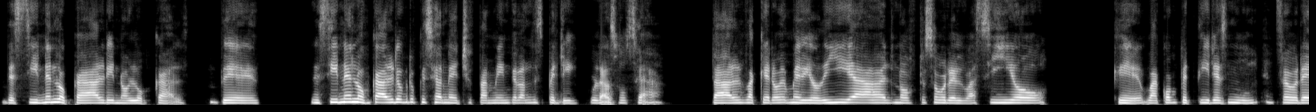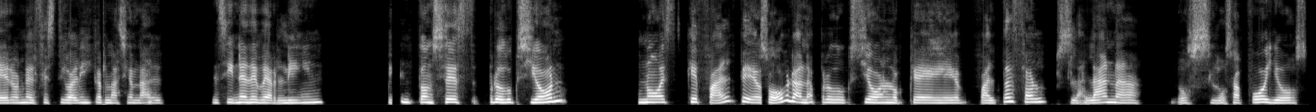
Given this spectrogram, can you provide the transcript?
de cine local y no local. De, de cine local yo creo que se han hecho también grandes películas, o sea, tal Vaquero de Mediodía, El Norte sobre el Vacío, que va a competir en, febrero en el Festival Internacional de Cine de Berlín. Entonces, producción no es que falte, sobra la producción, lo que falta es pues, la lana, los, los apoyos.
